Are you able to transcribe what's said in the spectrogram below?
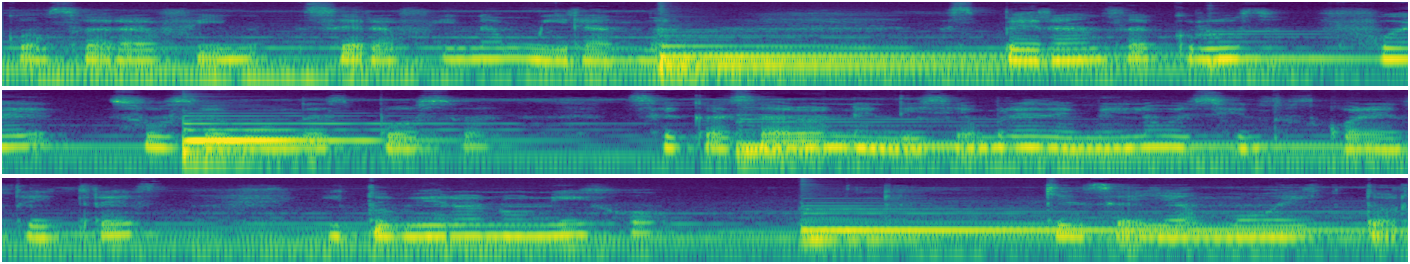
con Serafina Miranda. Esperanza Cruz fue su segunda esposa. Se casaron en diciembre de 1943 y tuvieron un hijo, quien se llamó Héctor.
